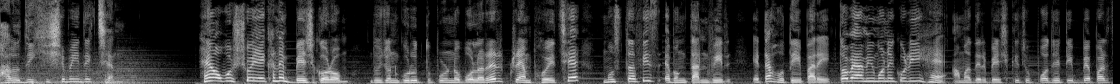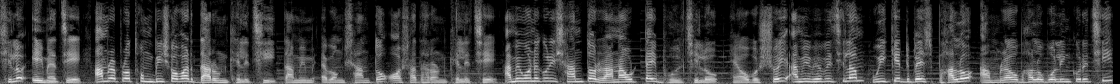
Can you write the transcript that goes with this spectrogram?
ভালো দিক হিসেবেই দেখছেন। হ্যাঁ অবশ্যই এখানে বেশ গরম। দুজন গুরুত্বপূর্ণ বোলারের ক্র্যাম্প হয়েছে মুস্তাফিজ এবং তানভীর। এটা হতেই পারে। তবে আমি মনে করি হ্যাঁ আমাদের বেশ কিছু পজিটিভ ব্যাপার ছিল এই ম্যাচে আমরা প্রথম বিশ ওভার দারুণ খেলেছি। তামিম এবং শান্ত অসাধারণ খেলেছে। আমি মনে করি, শান্ত রান আউটটাই ভুল ছিল। হ্যাঁ অবশ্যই আমি ভেবেছিলাম উইকেট বেশ ভালো, আমরাও ভালো বোলিং করেছি,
